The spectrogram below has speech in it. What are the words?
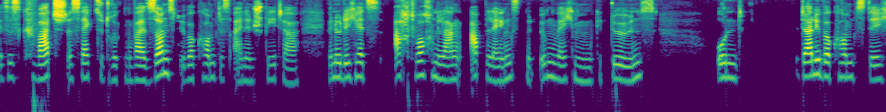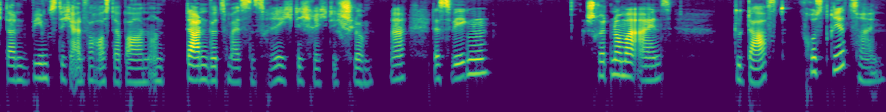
ist es Quatsch, das wegzudrücken, weil sonst überkommt es einen später. Wenn du dich jetzt acht Wochen lang ablenkst mit irgendwelchem Gedöns und dann überkommt es dich, dann beamt es dich einfach aus der Bahn und dann wird es meistens richtig, richtig schlimm. Ne? Deswegen Schritt Nummer eins, du darfst frustriert sein.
